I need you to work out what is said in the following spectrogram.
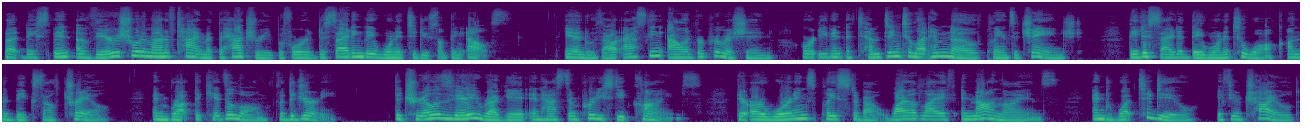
But they spent a very short amount of time at the hatchery before deciding they wanted to do something else. And without asking Alan for permission, or even attempting to let him know if plans had changed, they decided they wanted to walk on the Big South Trail, and brought the kids along for the journey. The trail is very rugged and has some pretty steep climbs. There are warnings placed about wildlife and mountain lions, and what to do if your child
